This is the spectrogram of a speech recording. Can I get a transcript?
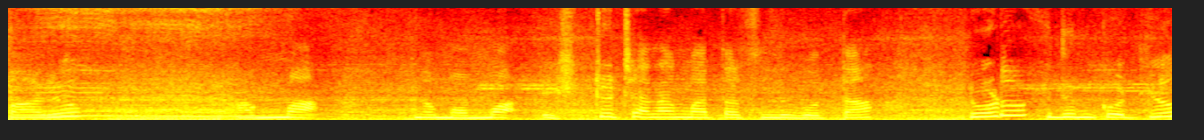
ಪಾರು, ಅಮ್ಮ, ನಮ್ಮಮ್ಮ ಎಷ್ಟು ಚೆನ್ನಾಗಿ ಮಾತಾಡ್ತಿದ್ಲು ಗೊತ್ತಾ? ನೋಡು ಇದನ್ನ ಕೊಟ್ಲು.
